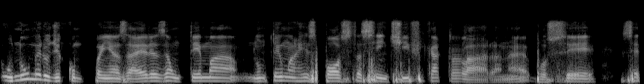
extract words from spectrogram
o número de companhias aéreas é um tema, não tem uma resposta científica clara, né? Você, você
